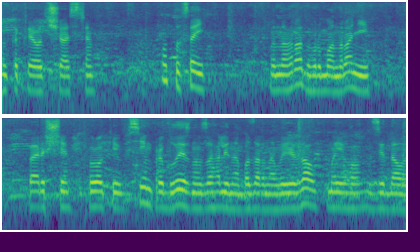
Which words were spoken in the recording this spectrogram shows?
Ось таке от щастя. От оцей виноград, гурман ранній. Перші років 7 приблизно взагалі на базар не виїжджав. Ми його з'їдали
